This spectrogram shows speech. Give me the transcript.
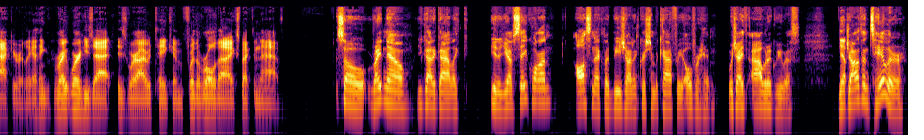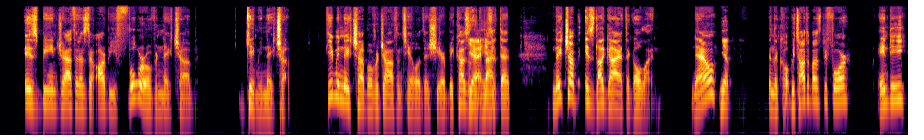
accurately. I think right where he's at is where I would take him for the role that I expect him to have. So right now you got a guy like you know you have Saquon, Austin Ekeler, Bijan, and Christian McCaffrey over him, which I, I would agree with. Yep. Jonathan Taylor is being drafted as the RB4 over Nick Chubb. Give me Nick Chubb. Give me Nick Chubb over Jonathan Taylor this year because of yeah, the fact a- that Nick Chubb is the guy at the goal line. Now, yep. In the we talked about this before. Indy,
